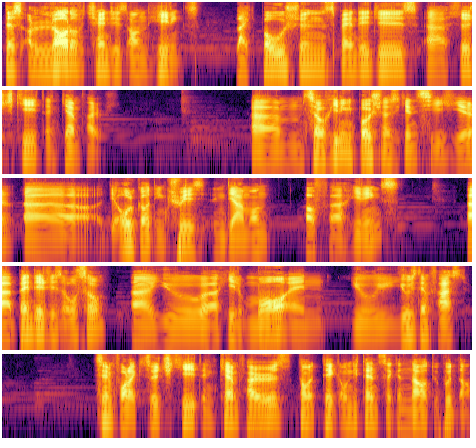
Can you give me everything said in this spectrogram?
there's a lot of changes on healings, like potions, bandages, uh, search kit, and campfires. Um, so healing potion, as you can see here, uh, they all got increased in the amount of uh, healings. Uh, bandages also, uh, you uh, heal more and you use them faster. Same for like search kit and campfires. Don't take only 10 seconds now to put down.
